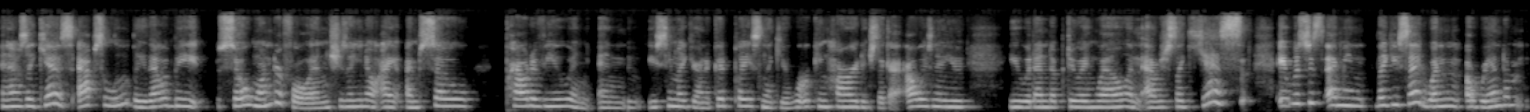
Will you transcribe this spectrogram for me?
And I was like, Yes, absolutely. That would be so wonderful. And she's like, You know, I, I'm so proud of you and and you seem like you're in a good place and like you're working hard. And she's like, I always knew you you would end up doing well. And I was just like, yes. It was just, I mean, like you said, when a random,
